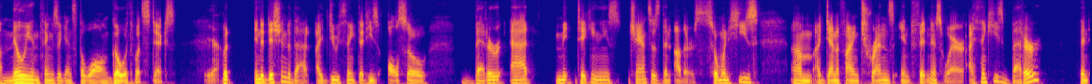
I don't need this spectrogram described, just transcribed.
a million things against the wall and go with what sticks. Yeah. But in addition to that, I do think that he's also better at taking these chances than others. So when he's um, identifying trends in fitness wear, I think he's better than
